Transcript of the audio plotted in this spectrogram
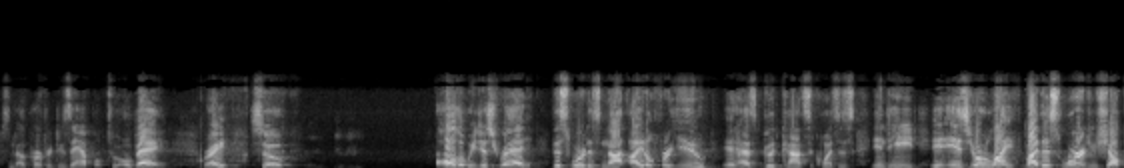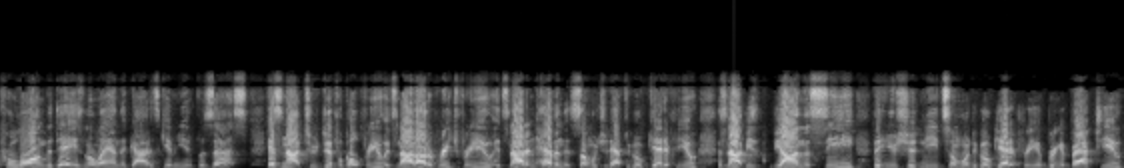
It's a perfect example to obey, right? So all that we just read, this word is not idle for you. It has good consequences. Indeed, it is your life. By this word you shall prolong the days in the land that God has given you to possess. It's not too difficult for you. It's not out of reach for you. It's not in heaven that someone should have to go get it for you. It's not beyond the sea that you should need someone to go get it for you, bring it back to you.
